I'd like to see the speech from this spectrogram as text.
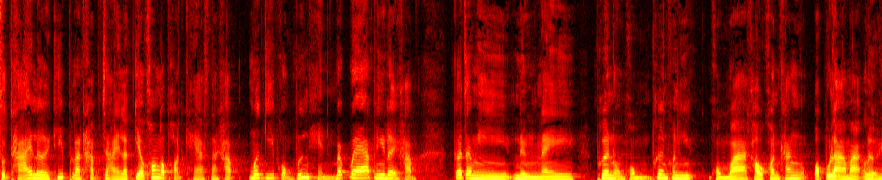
สุดท้ายเลยที่ประทับใจและเกี่ยวข้องกับพอดแคสต์นะครับ เมื่อกี้ผมเพิ่งเห็นแวบๆนี้เลยครับ ก็จะมีหนึ่งในเพื่อนของผม เพื่อนคนนี้ผมว่าเขาค่อนข้าง popular มากเลย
